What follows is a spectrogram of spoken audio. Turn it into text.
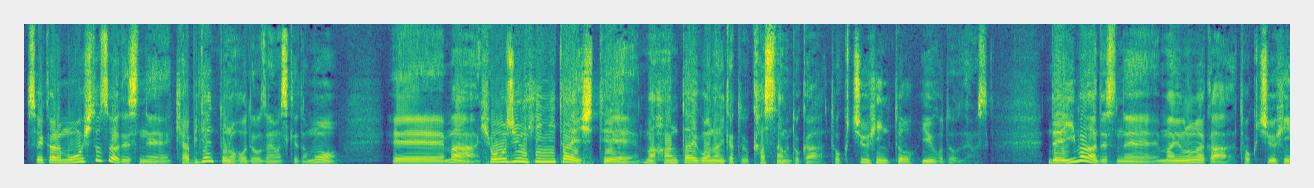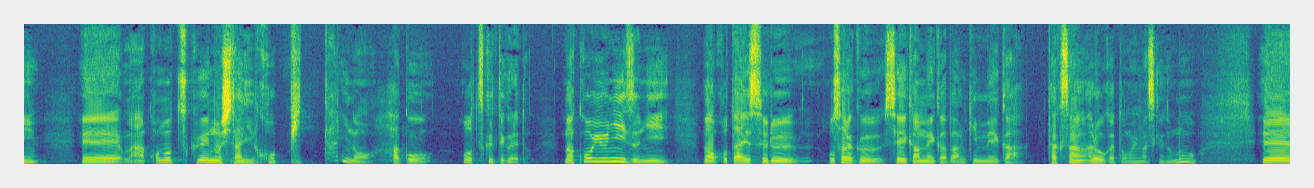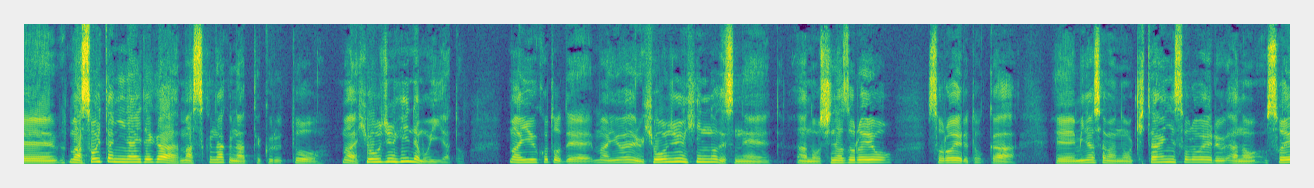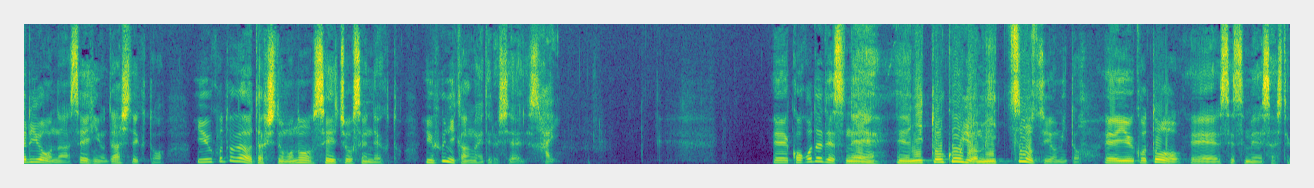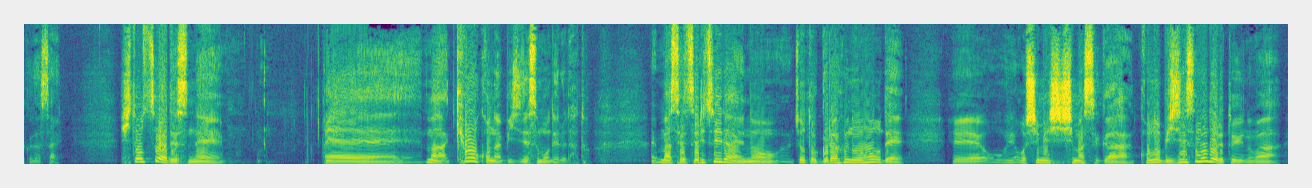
それからもう一つはですね、キャビネットの方でございますけども、えー、まあ、標準品に対して、まあ、反対語は何かというと、カスタムとか特注品ということでございます。で、今はですね、まあ、世の中特注品、えー、まあ、この机の下にこうぴったりの箱を作ってくれと。まあ、こういうニーズに、まあ、お答えする、おそらく製缶メーカー、板金メーカー、たくさんあろうかと思いますけども、えー、まあ、そういった担い手が、まあ、少なくなってくると、まあ、標準品でもいいやと。まあ、いうことで、まあ、いわゆる標準品のですね、あの、品揃えを揃えるとか、えー、皆様の期待に揃える、あの、添えるような製品を出していくということが私どもの成長戦略というふうに考えている次第です。はい。ここでですね、日東工業3つの強みということを、説明させてください。一つはですね、えー、まあ、強固なビジネスモデルだと。まあ、設立以来のちょっとグラフの方で、えー、お示ししますが、このビジネスモデルというのは、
